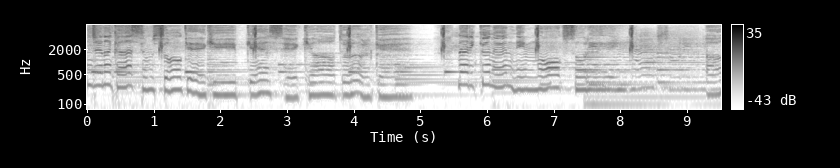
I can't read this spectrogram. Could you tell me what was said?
언제나 가슴 속에 깊게 새겨둘게 날 이끄는 네 목소리 어.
